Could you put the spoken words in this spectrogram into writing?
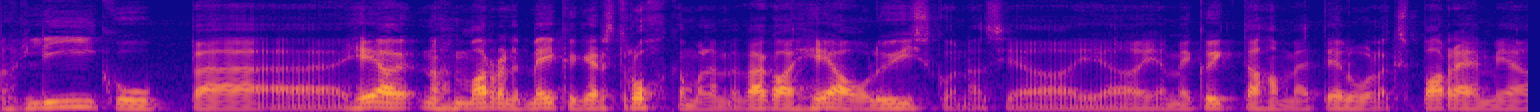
noh, liigub äh, hea, noh, ma arvan, et me ikkagi järjest rohkem oleme väga heaoluühiskonnas ja, ja, ja me kõik tahame, et elu oleks parem ja,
